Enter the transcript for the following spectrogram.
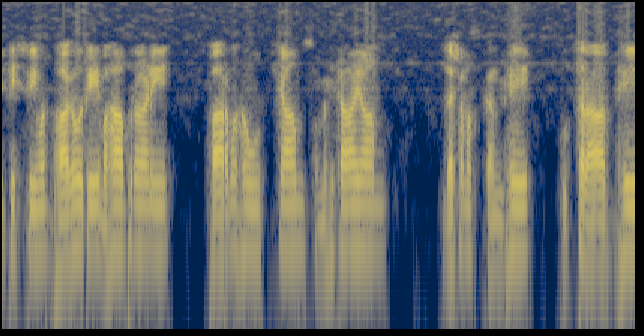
इति श्रीमद्भागवते महापुराणे पारमहंस्याम् संहितायाम् दशमस्कन्धे उत्तरार्धे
